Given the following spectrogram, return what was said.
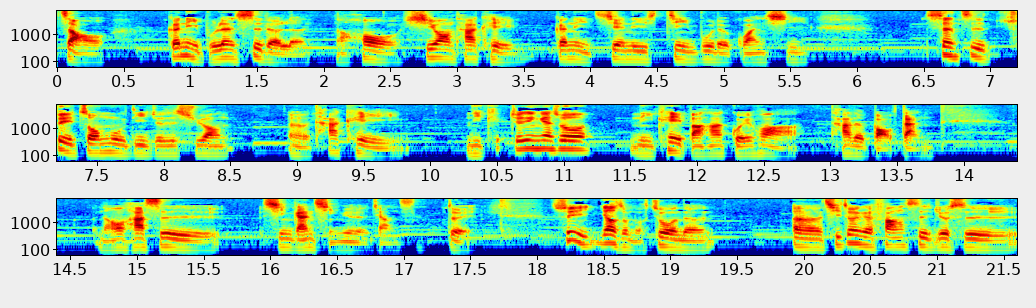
找跟你不认识的人，然后希望他可以跟你建立进一步的关系，甚至最终目的就是希望呃他可以，你可就是应该说你可以帮他规划他的保单，然后他是心甘情愿的这样子。对，所以要怎么做呢？呃，其中一个方式就是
